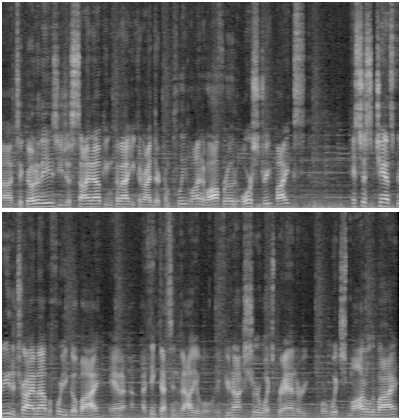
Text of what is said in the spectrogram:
uh, to go to these. You just sign up, you can come out, you can ride their complete line of off-road or street bikes. It's just a chance for you to try them out before you go buy, and I think that's invaluable. If you're not sure which brand or, or which model to buy,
